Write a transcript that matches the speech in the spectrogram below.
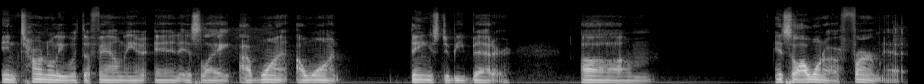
internally with the family, and it's like I want, I want things to be better, um, and so I want to affirm that.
